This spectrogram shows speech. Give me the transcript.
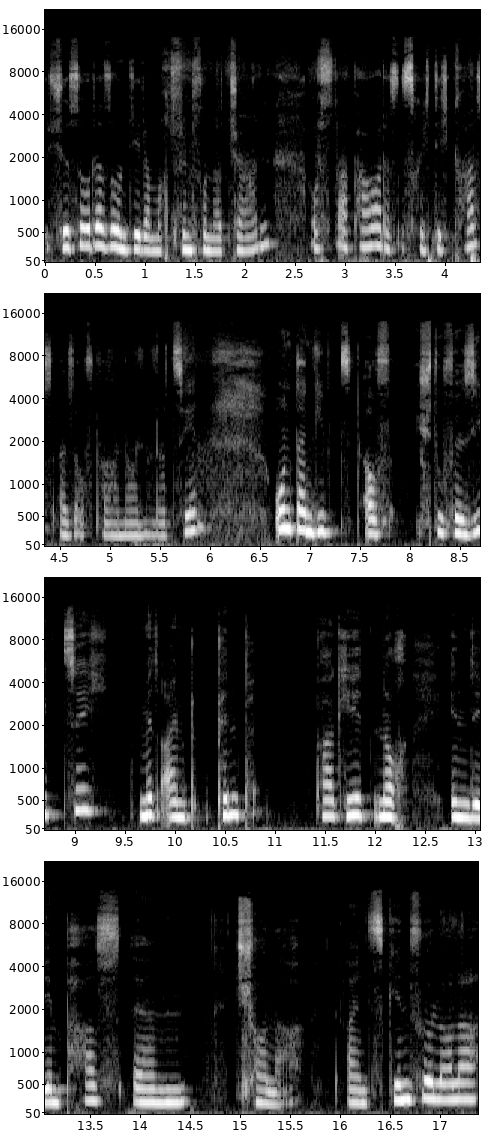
Schüsse oder so und jeder macht 500 Schaden auf Star Power. Das ist richtig krass, also auf Power 910. Und dann gibt es auf Stufe 70 mit einem Pin-Paket noch in dem Pass ähm, Cholla ein Skin für Lola.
